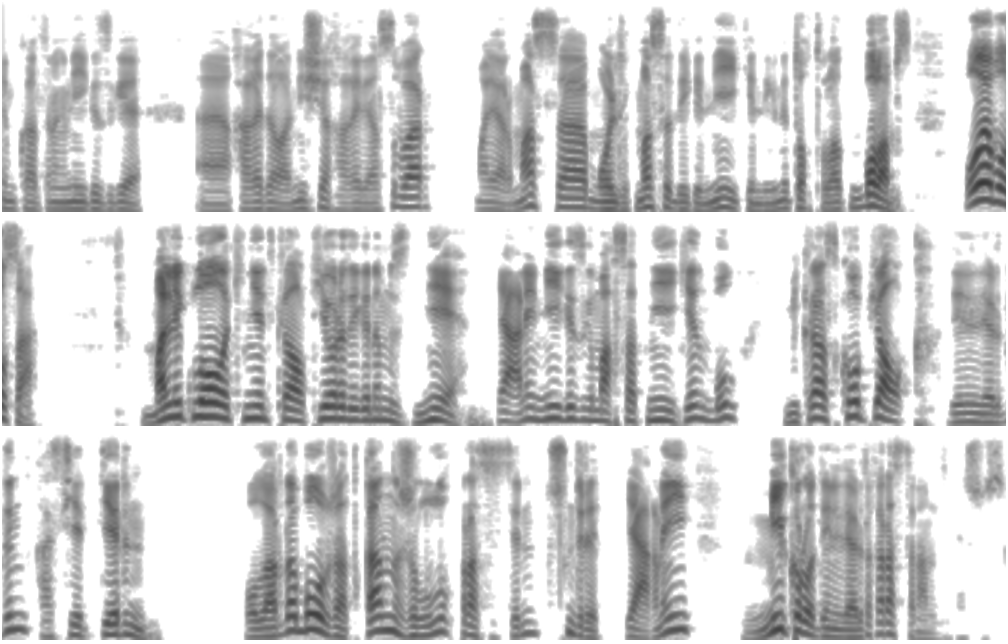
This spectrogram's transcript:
мкт-ның негізгі ә, қағидалар неше қағидасы бар? Маляр масса мольдік масса деген не екендігіне тоқталатын боламыз. Олай болса молекулалы кинетикалық теория дегеніміз не? Яғни негізгі мақсат не екен? Бұл микроскопиялық денелердің қасиеттерін оларда болып жатқан жылулық процестерін түсіндіреді. Яғни микро денелерді қарастырамыз деген сөз.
